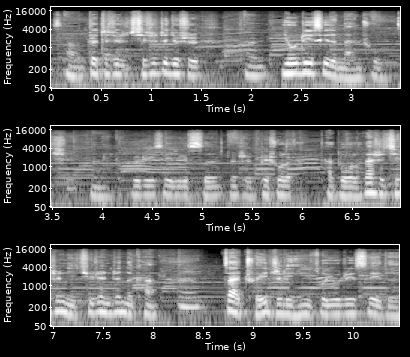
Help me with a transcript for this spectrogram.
上？嗯，对，这就是其实这就是嗯 UGC 的难处。是，嗯，UGC 这个词真是被说了太太多了，但是其实你去认真的看，嗯。在垂直领域做 UGC 的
